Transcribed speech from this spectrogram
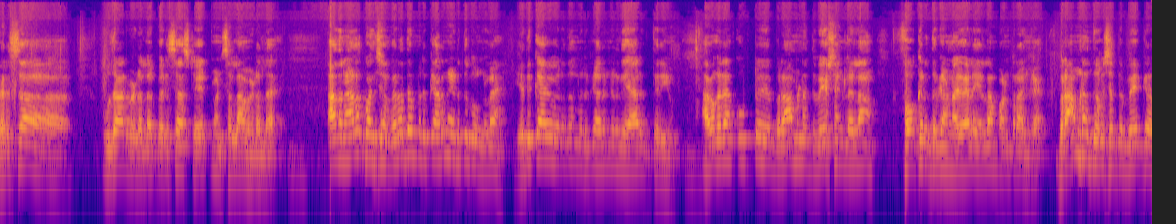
பெருசாக உதார் விடலை பெருசாக ஸ்டேட்மெண்ட்ஸ் எல்லாம் விடலை. அதனால் கொஞ்சம் விரதம் இருக்காருன்னு எடுத்துக்கோங்களேன். எதுக்காக விரதம் இருக்காருங்கிறது யாருக்கு தெரியும்? அவங்க தான் கூப்பிட்டு பிராமண துவேஷங்களெல்லாம் போக்குறதுக்கான வேலையெல்லாம் பண்ணுறாங்க பிராமண தோஷத்தை பேக்க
